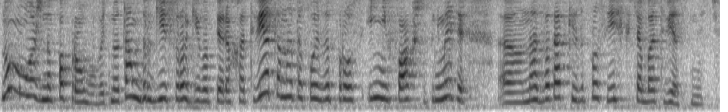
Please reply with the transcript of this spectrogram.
Ну, можно попробовать, но там другие сроки, во-первых, ответа на такой запрос, и не факт, что, понимаете, э, на адвокатский запрос есть хотя бы ответственность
